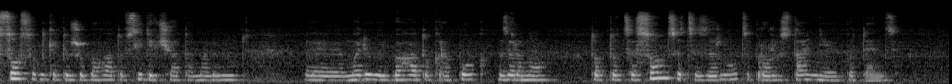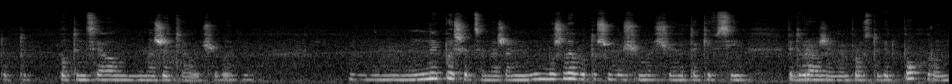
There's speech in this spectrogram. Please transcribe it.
сосунки дуже багато, всі дівчата малюють, Е, малюють багато крапок, зерно. Тобто це сонце, це зерно, це проростання і потенція. Тобто потенціал на життя, очевидно. Не пишеться, на жаль. Ну, можливо, тому що ми ще такі всі під враженням просто від похорону.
